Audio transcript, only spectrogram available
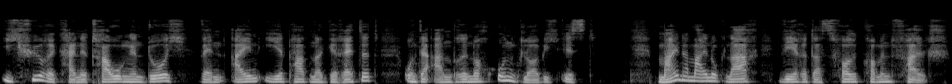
Ich führe keine Trauungen durch, wenn ein Ehepartner gerettet und der andere noch ungläubig ist. Meiner Meinung nach wäre das vollkommen falsch.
